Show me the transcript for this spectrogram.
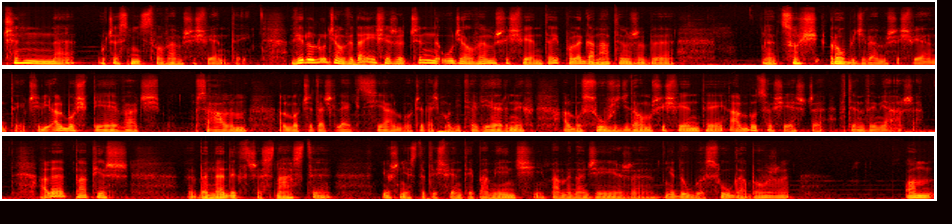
czynne uczestnictwo we mszy świętej. Wielu ludziom wydaje się, że czynny udział we mszy świętej polega na tym, żeby coś robić we mszy świętej, czyli albo śpiewać psalm, albo czytać lekcje, albo czytać modlitwę wiernych, albo służyć do mszy świętej, albo coś jeszcze w tym wymiarze. Ale papież Benedykt XVI, już niestety świętej pamięci, mamy nadzieję, że niedługo sługa Boże, on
